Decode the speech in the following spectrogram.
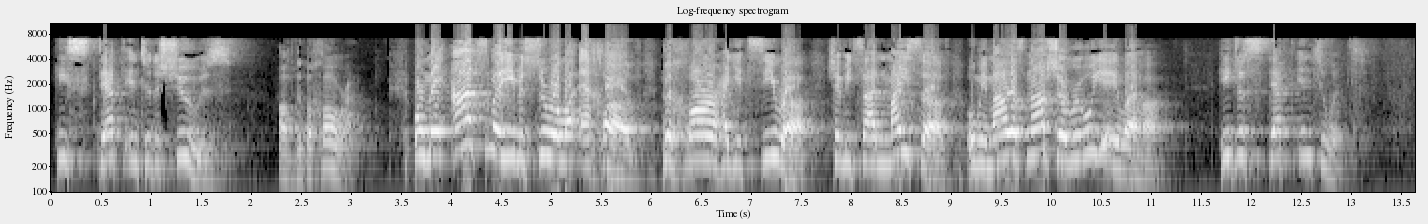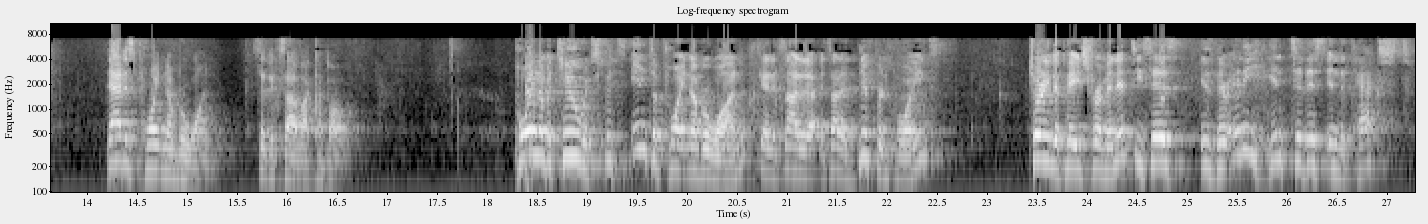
He stepped into the shoes of the Bechorah. He just stepped into it. That is point number one, said the Kabbalah. Point number two, which fits into point number one, again, it's not a, it's not a different point, Turning the page for a minute, he says, is there any hint to this in the text?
